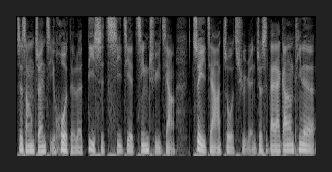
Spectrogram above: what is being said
这张专辑获得了第十七届金曲奖最佳作曲人，就是大家刚刚听的。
